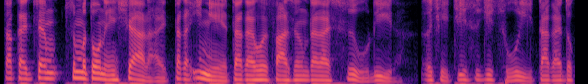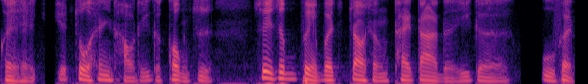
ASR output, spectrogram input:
大概这样这么多年下来，大概一年也大概会发生大概四五例了，而且及时去处理，大概都可以很做很好的一个控制。所以这部分也不会造成太大的一个部分。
